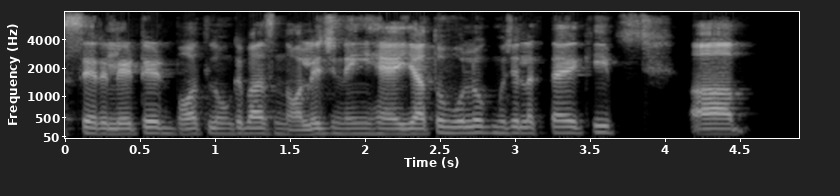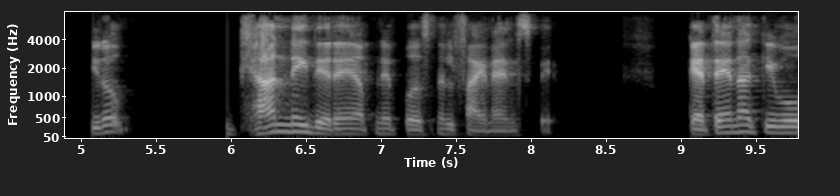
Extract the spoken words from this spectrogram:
से रिलेटेड बहुत लोगों के पास नॉलेज नहीं है, या तो वो लोग, मुझे लगता है कि यू नो ध्यान नहीं दे रहे हैं अपने पर्सनल फाइनेंस पे। कहते हैं ना कि वो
